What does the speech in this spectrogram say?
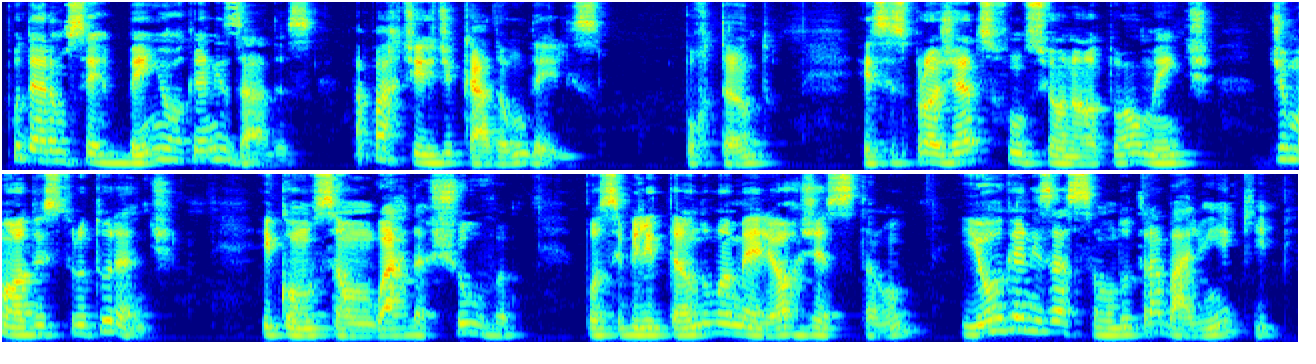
puderam ser bem organizadas a partir de cada um deles. Portanto, esses projetos funcionam atualmente de modo estruturante e, como são um guarda-chuva, possibilitando uma melhor gestão e organização do trabalho em equipe.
